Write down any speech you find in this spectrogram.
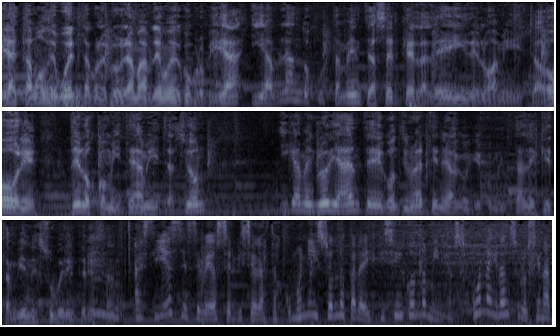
Ya estamos de vuelta con el programa Hablemos de Copropiedad y hablando justamente acerca de la ley, de los administradores, de los comités de administración. Y Carmen Gloria, antes de continuar, tiene algo que comentarles que también es súper interesante. Así es, SBO Servicio de Gastos Comunes y Sueldos para Edificios y Condominios. Una gran solución a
